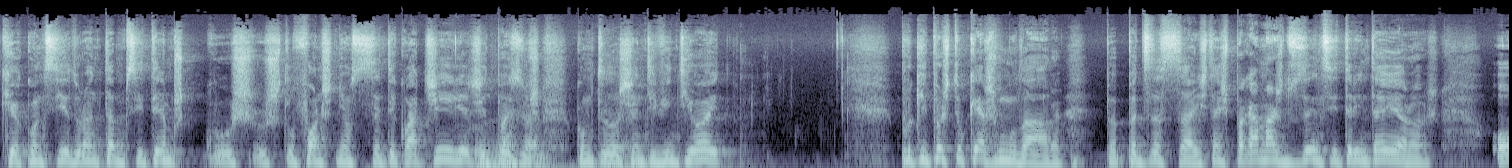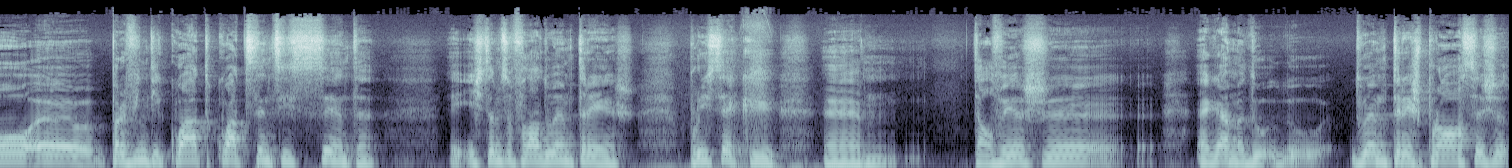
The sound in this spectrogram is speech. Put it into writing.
que acontecia durante tempos e tempos, os, os telefones tinham 64 GB e depois os computadores 128 porque depois tu queres mudar para 16, tens de pagar mais 230 euros, ou uh, para 24, 460. E estamos a falar do M3. Por isso é que uh, talvez uh, a gama do, do, do, M3 Pro seja,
